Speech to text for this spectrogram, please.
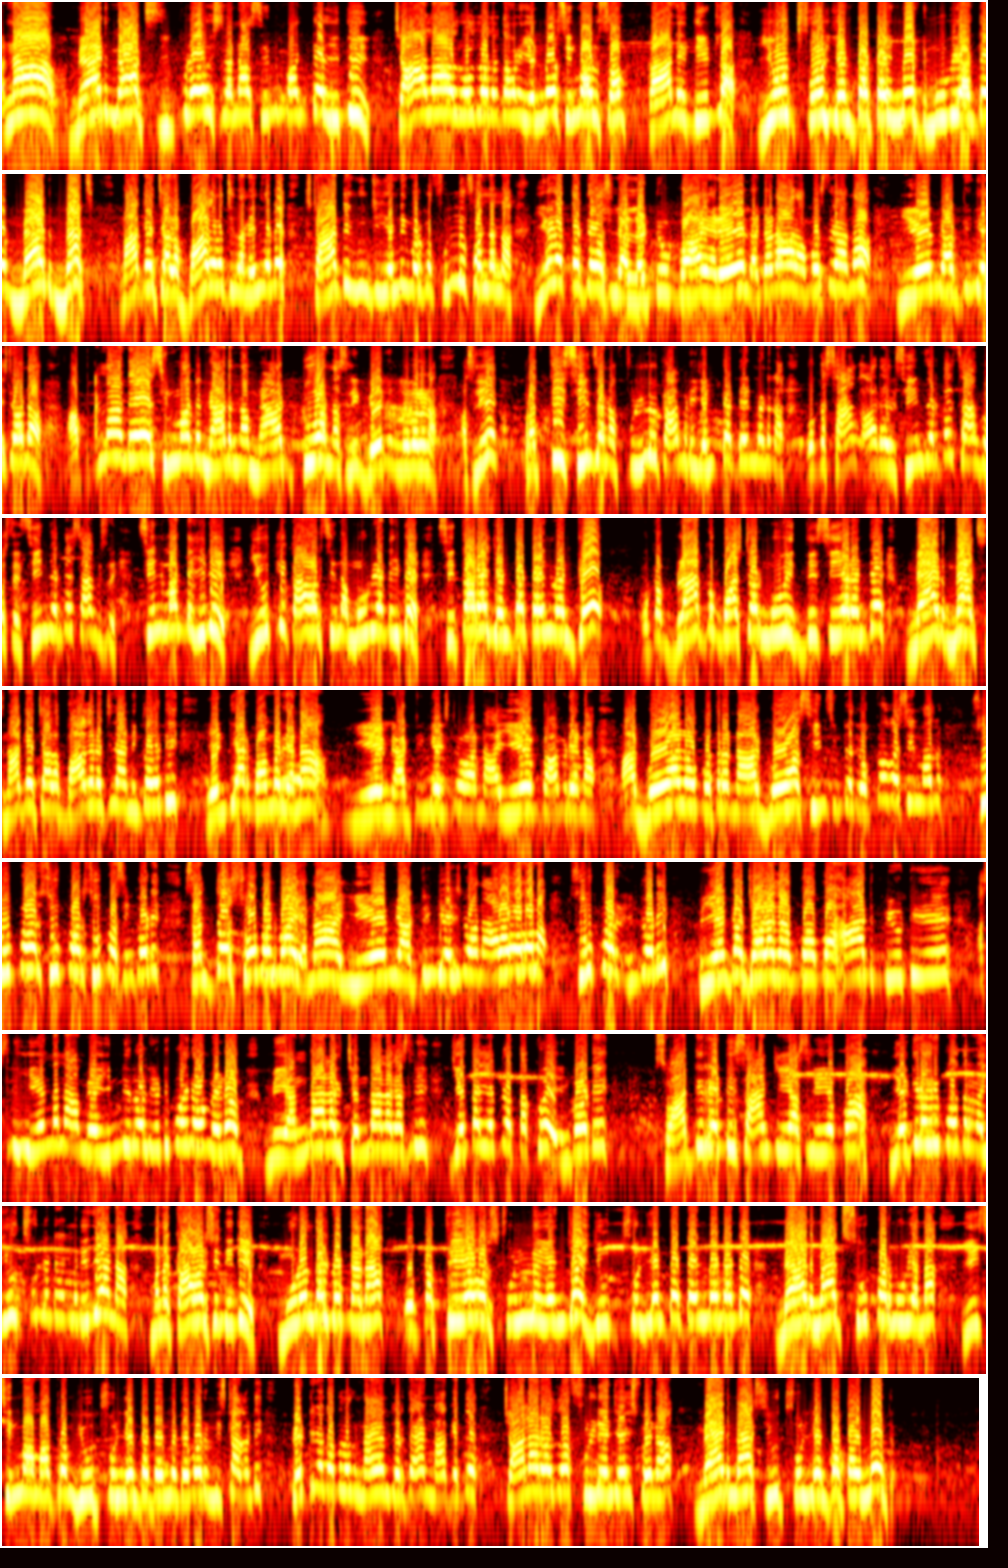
అన్నా mad max ఇప్పుడే వచ్చిన సినిమా అంటే ఇది. చాలా రోజుల తర్వాత మనం ఎన్నో సినిమాలు చూస్తాం. కానీ దీంట్లో యూత్ఫుల్ ఎంటర్టైన్మెంట్ మూవీ అంటే మ్యాడ్ మ్యాక్స్ నాకే చాలా బాగా నచ్చింది అన్న ఎందుకంటే స్టార్టింగ్ నుంచి ఎండింగ్ వరకు ఫుల్ ఫన్ అన్న. ఏడ అసలు ఆ లడ్డు? బాయ్ అరే లడ్డనా? నమస్తే అన్న. ఏం యాక్టింగ్ చేసావు అన్న? అన్న అంటే సినిమా అంటే మ్యాడ్ అన్న. మ్యాడ్ టూ అన్న. అసలు వేరే లెవెల్ అన్న. అసలు ప్రతి సీన్స్ అన్న ఫుల్ కామెడీ ఎంటర్టైన్మెంట్ అన్న. ఒక సాంగ్ సీన్ జరిగితే సాంగ్ వస్తుంది. సీన్ జరిగితే సాంగ్ వస్తుంది. సినిమా అంటే ఇది. యూత్కి కావాల్సిన మూవీ అంటే ఇదే. సితారా ఎంటర్టైన్మెంట్లో ఒక blockbuster movie this year అంటే మ్యాడ్ మ్యాక్స్. నాకే చాలా బాగా నచ్చింది. అండ్ ఇంకొకటి ఎన్టీఆర్ బాంబర్ అన్న. ఏం యాక్టింగ్ చేసినావు అన్న? ఏం కామెడీ అన్న? ఆ గోవాలో పోతారన్న ఆ గోవా సీన్స్ ఉంటుంది. ఒక్కొక్క సీన్ మాత్రం సూపర్ సూపర్ సూపర్ ఇంకోటి సంతోష్ శోభన్ బాయ్. అన్న ఏం యాక్టింగ్ చేసినావు అన్న? సూపర్. ఇంకోటి ప్రియాంక జోడా గారు అబ్బా హార్ట్ బ్యూటీ. అసలు ఏందన్నా మే ఇన్ని రోజులు ఎడిపోయినావు మేడం? మీ అందాలకు చందాలకు అసలు ఎంత చెప్పినా తక్కువే. ఇంకోటి స్వాతి రెడ్డి సాంకి అసలు చెప్ప ఎగిరెగిరిపోతారన్న యూత్ఫుల్ ఎంటర్టైన్మెంట్ ఇదే అన్న మనకు కావాల్సింది ఇది. మూడు వందలు పెట్టినా ఒక three hours full enjoy youthful entertainment అంటే మ్యాడ్ మ్యాక్స్ సూపర్ మూవీ అన్న. ఈ సినిమా మాత్రం యూత్ఫుల్ ఎంటర్టైన్మెంట్ ఎవరు మిస్ కాకండి పెట్టిన డబ్బులకు న్యాయం జరుగుతాయని నాకైతే చాలా రోజులు ఫుల్ ఎంజాయ్ చేసిపోయినా మ్యాడ్ మ్యాక్స్ యూత్ఫుల్ ఎంటర్టైన్మెంట్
